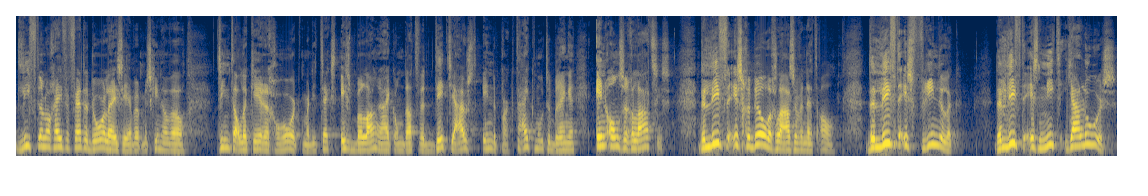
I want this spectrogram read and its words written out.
liefde nog even verder doorlezen. Je hebt het misschien al wel tientallen keren gehoord, maar die tekst is belangrijk omdat we dit juist in de praktijk moeten brengen in onze relaties. De liefde is geduldig, lazen we net al. De liefde is vriendelijk. De liefde is niet jaloers.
